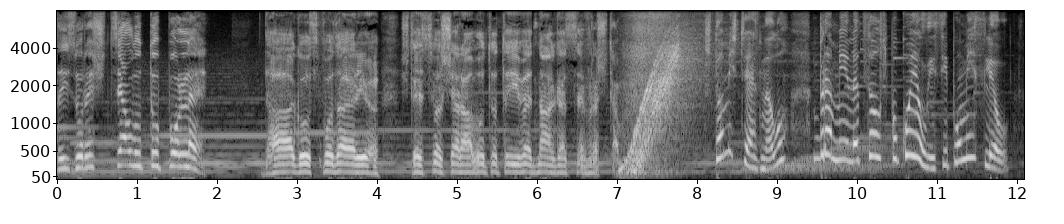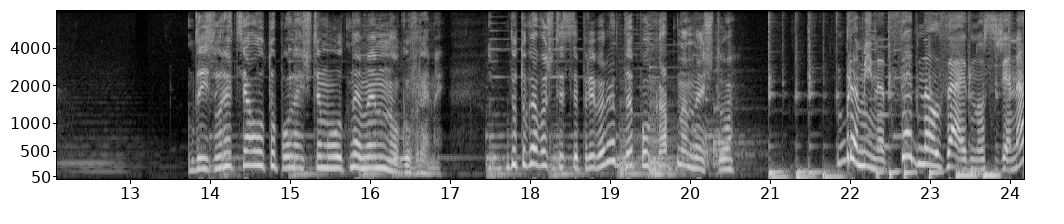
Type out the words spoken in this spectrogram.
да изореш цялото поле. Да, господарю, ще свърша работата и веднага се връщам. Щом изчезнало, Браминът се успокоил и си помислил. Да изоре цялото поле ще му отнеме много време. До тогава ще се прибера да похапна нещо. Браминът седнал заедно с жена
